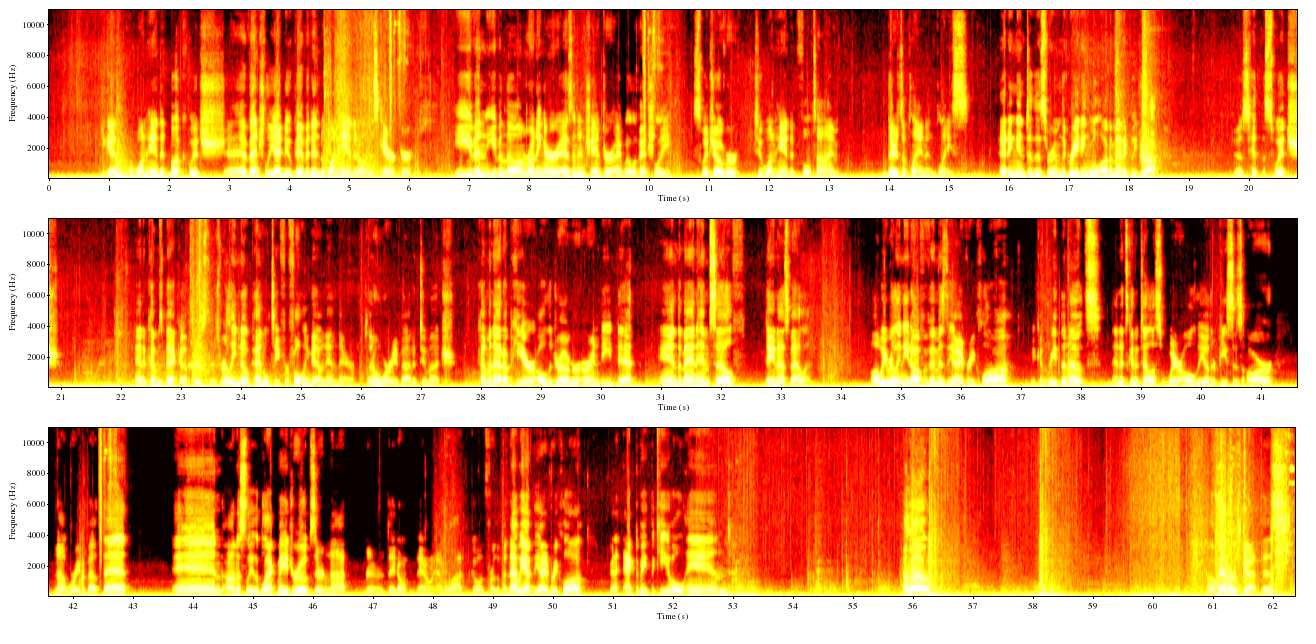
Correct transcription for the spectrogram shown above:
You get a one-handed book, which eh, eventually I do pivot into one-handed on this character. Even even though I'm running her as an enchanter, I will eventually switch over to one-handed full-time. There's a plan in place. Heading into this room, the grating will automatically drop. Just hit the switch, and it comes back up. There's, there's really no penalty for falling down in there, so don't worry about it too much. Coming out up here, all the Draugr are indeed dead, and the man himself, Daynas Valen. All we really need off of him is the Ivory Claw. We can read the notes, and it's going to tell us where all the other pieces are. Not worried about that. And honestly, the black mage robes are not they don't they don't have a lot going for them. But now we have the ivory claw. We're gonna activate the keyhole and Hello. Benor's got this.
